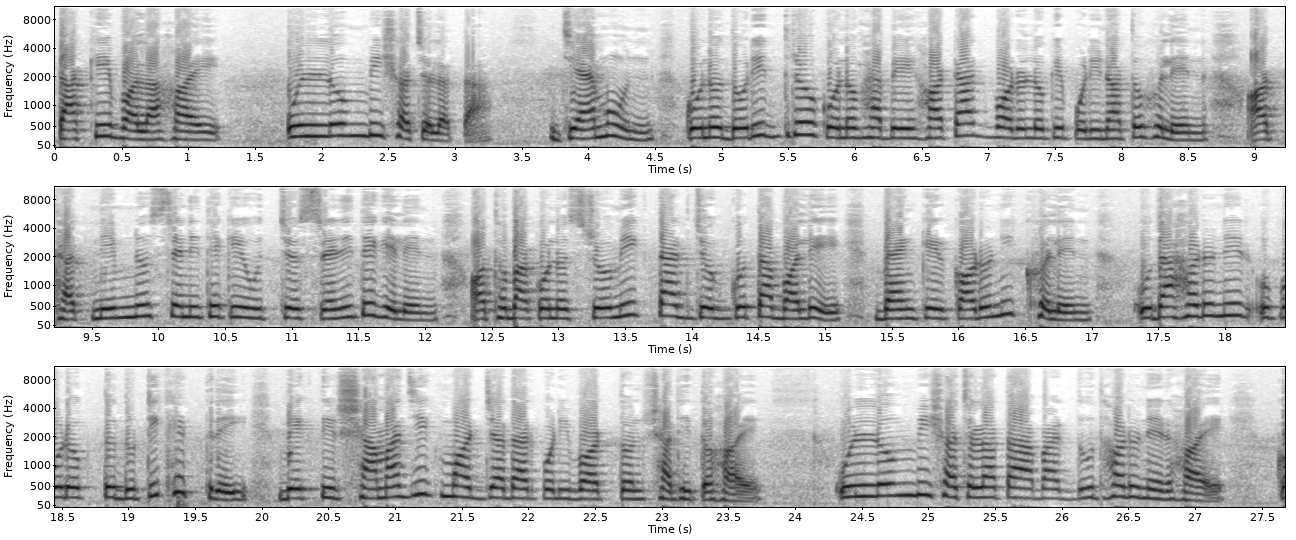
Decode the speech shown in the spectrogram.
তাকে বলা হয় উল্লম্বী সচলতা। যেমন কোনো দরিদ্র কোনোভাবে হঠাৎ বড়লোকে পরিণত হলেন, অর্থাৎ নিম্ন শ্রেণি থেকে উচ্চ শ্রেণীতে গেলেন, অথবা কোনো শ্রমিক তার যোগ্যতা বলে ব্যাংকের করণিক হলেন। উদাহরণের উপরোক্ত দুটি ক্ষেত্রেই ব্যক্তির সামাজিক মর্যাদার পরিবর্তন সাধিত হয়। উল্লম্বী সচলতা আবার দু ধরনের হয়। ক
